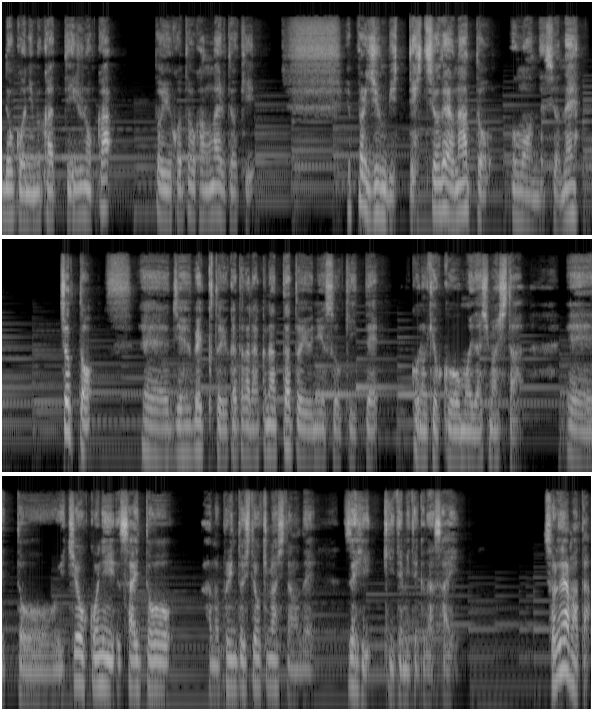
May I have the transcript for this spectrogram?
どこに向かっているのかということを考えるとき、やっぱり準備って必要だよなと思うんですよね。ちょっと、えージェフ・ベックという方が亡くなったというニュースを聞いて、この曲を思い出しました。えーっと、一応ここにサイトをあのプリントしておきましたので、ぜひ聴いてみてください。それではまた。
